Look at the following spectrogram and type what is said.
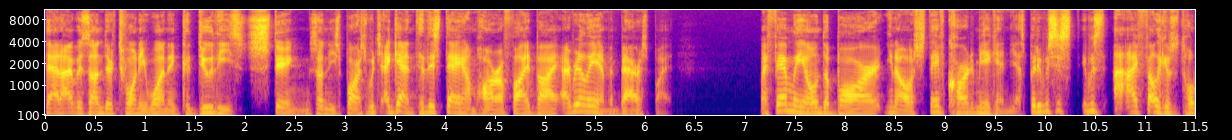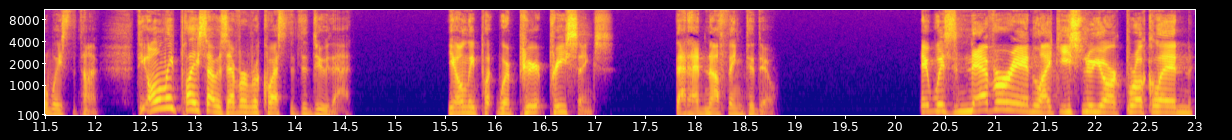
that I was under 21 and could do these stings on these bars, which again, to this day, I'm horrified by. I really am embarrassed by it. My family owned a bar, you know, they've carded me again, yes, but it was just, it was, I felt like it was a total waste of time. The only place I was ever requested to do that, the only pl- were pre- precincts that had nothing to do. It was never in like East New York, Brooklyn.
